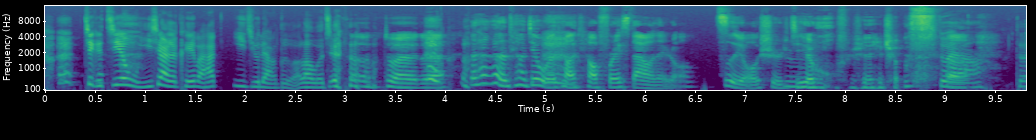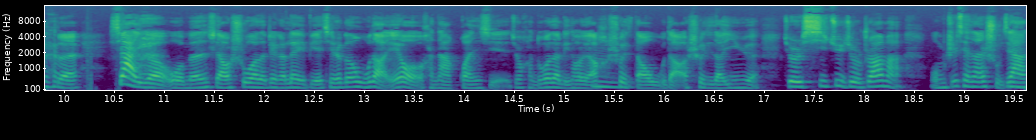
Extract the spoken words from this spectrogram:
这个街舞一下就可以把它一举两得了，我觉得。对对，那他可能跳街舞跳跳 freestyle 那种自由式街舞 是那种，对啊。对，下一个我们是要说的这个类别，其实跟舞蹈也有很大关系，就很多的里头也要涉及到舞蹈，涉及到音乐，就是戏剧，就是 drama。我们之前在暑假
